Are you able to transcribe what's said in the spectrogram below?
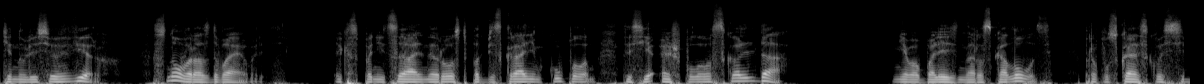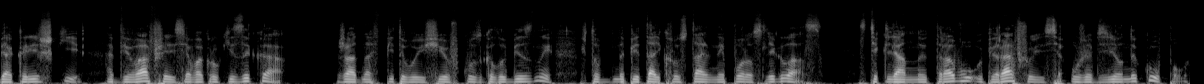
тянулись вверх, снова раздваивались. Экспоненциальный рост под бескрайним куполом Тесье Эшполовского льда. Небо болезненно раскололось, пропуская сквозь себя корешки, обвивавшиеся вокруг языка, жадно впитывающие вкус голубизны, чтобы напитать хрустальные поросли глаз, стеклянную траву, упиравшуюся уже в зеленый купол,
